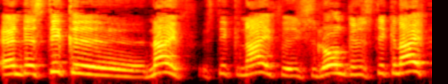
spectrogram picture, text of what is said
And the stick uh, knife, stick knife is long stick knife,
